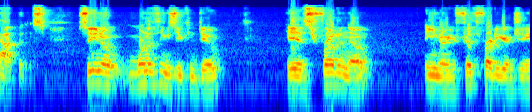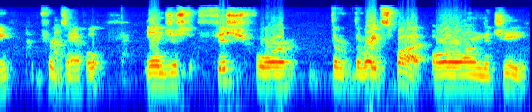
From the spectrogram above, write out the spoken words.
happens. So you know, one of the things you can do is fret a note, you know, your fifth fret of your G, for example, and just fish for the, the right spot all along the G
